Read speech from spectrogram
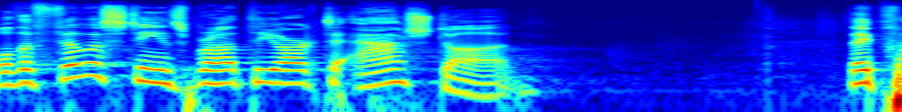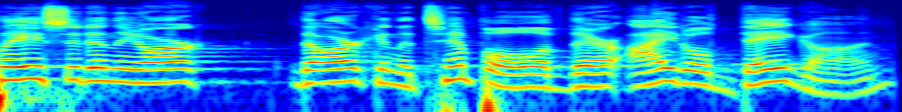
Well, the Philistines brought the ark to Ashdod. They placed it in the ark, the ark in the temple of their idol Dagon.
